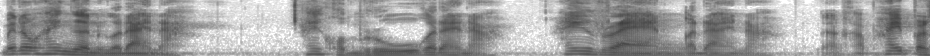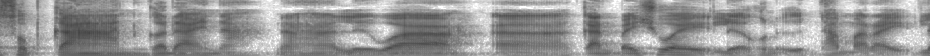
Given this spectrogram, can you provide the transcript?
ไม่ต้องให้เงินก็ได้นะ ให้ความรู้ก็ได้นะ ให้แรงก็ได้นะ นะครับให้ประสบการณ์ก็ได้นะนะฮะหรือว่าการไปช่วยเหลือคนอื่นทำอะไรเ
